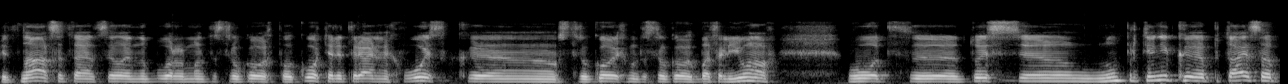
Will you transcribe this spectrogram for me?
15-я, целый набор мотострелковых полков, территориальных войск, э, стрелковых мотострелковых батальонов. Вот, э, то есть, э, ну, противник пытается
